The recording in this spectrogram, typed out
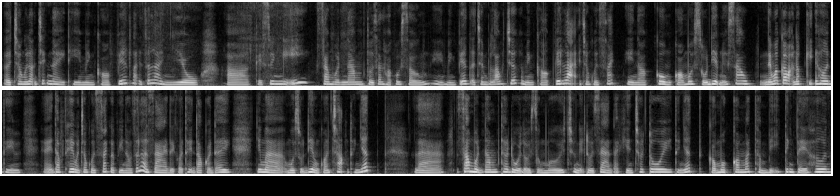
ở trong cái đoạn trích này thì mình có viết lại rất là nhiều uh, cái suy nghĩ sau một năm tối giản hóa cuộc sống. Thì mình viết ở trên blog trước và mình có viết lại trong cuốn sách. Thì nó gồm có một số điểm như sau. Nếu mà các bạn đọc kỹ hơn thì hãy đọc thêm ở trong cuốn sách bởi vì nó rất là dài để có thể đọc ở đây. Nhưng mà một số điểm quan trọng. Thứ nhất là sau một năm theo đuổi lối sống mới chủ nghĩa tối giản đã khiến cho tôi thứ nhất có một con mắt thẩm mỹ tinh tế hơn.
